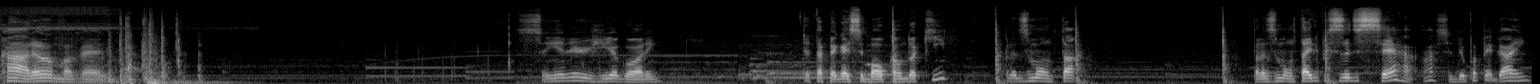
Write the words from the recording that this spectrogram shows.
Caramba, velho. Sem energia agora, hein. Tentar pegar esse balcão daqui pra desmontar. Para desmontar ele precisa de serra. Ah, se deu para pegar, hein?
